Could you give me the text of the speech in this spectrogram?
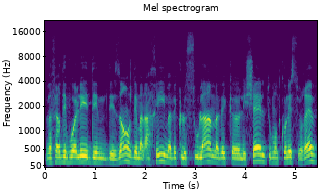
va faire dévoiler des, anges, des malachim, avec le soulam, avec euh, l'échelle. Tout le monde connaît ce rêve.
